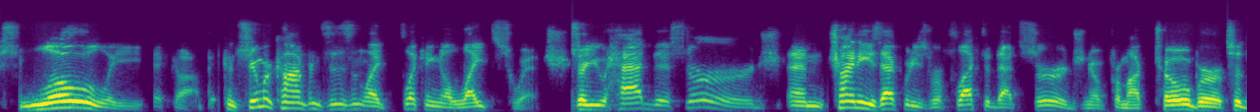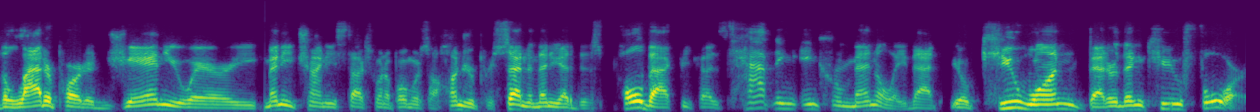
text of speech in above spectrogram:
slowly pick up. Consumer confidence isn't like flicking a light switch. So you had this surge, and Chinese equities reflected that surge. You know, from October to the latter part of January, many Chinese stocks went up almost 100%. And then you had this pullback because it's happening incrementally that you know Q1 better than Q4,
